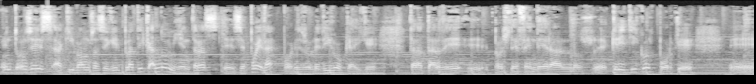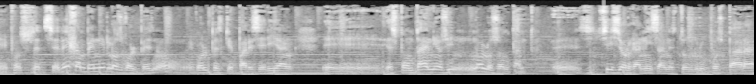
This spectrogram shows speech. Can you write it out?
Entonces aquí vamos a seguir platicando mientras se pueda, por eso le digo que hay que tratar de eh, pues defender a los eh, críticos porque eh, pues se, dejan venir los golpes, ¿no? Golpes que parecerían espontáneos y no lo son tanto eh, sí, se organizan estos grupos para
